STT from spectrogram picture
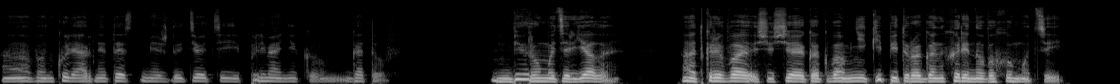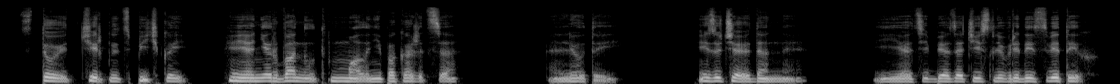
Аванкулярный тест между тетей и племянником готов. Беру материалы, открываю, ощущая, как во мне кипит ураган хреновых эмоций. Стоит чиркнуть спичкой, и они рванут, мало не покажется. Лютый. Изучаю данные. Я тебя зачислю в ряды святых.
